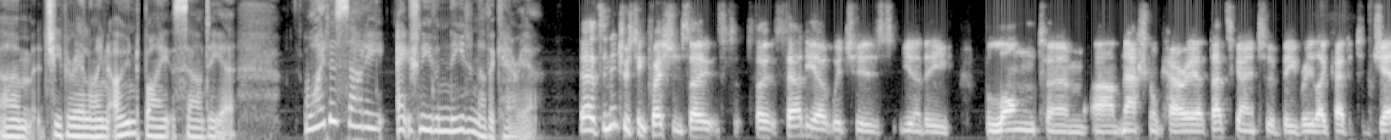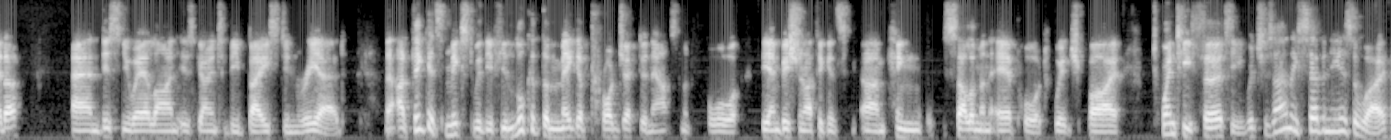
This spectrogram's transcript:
um, cheaper airline owned by Saudia. Why does Saudi actually even need another carrier? Yeah, it's an interesting question. So, so Saudia, which is you know the long-term um, national carrier, that's going to be relocated to Jeddah, and this new airline is going to be based in Riyadh. Now, I think it's mixed with, if you look at the mega project announcement for the ambition, I think it's um, King Salman Airport, which by 2030, which is only seven years away,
